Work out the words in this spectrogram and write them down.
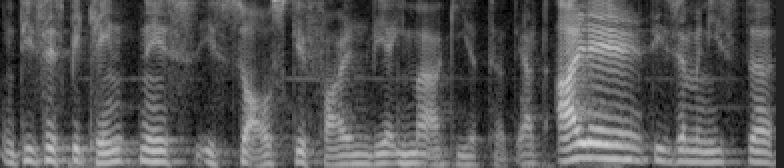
und dieses Bekenntnis ist so ausgefallen, wie er immer agiert hat. Er hat alle diese Minister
